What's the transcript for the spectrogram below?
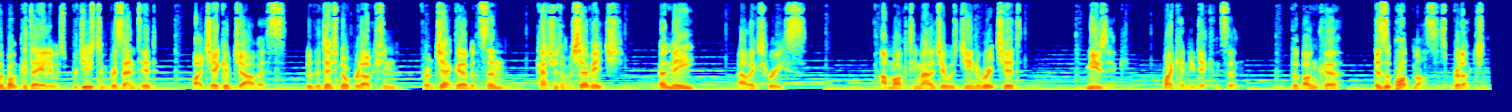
The Bunker Daily was produced and presented by Jacob Jarvis, with additional production from Jet Gerbertson, Kasia Tomasiewicz, and me, Alex Rees. Our marketing manager was Gina Richard. Music by Kenny Dickinson. The Bunker is a Podmasters production.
